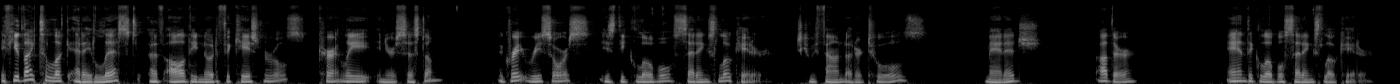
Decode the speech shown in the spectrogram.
If you'd like to look at a list of all the notification rules currently in your system, a great resource is the Global Settings Locator, which can be found under Tools, Manage, Other, and the Global Settings Locator.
